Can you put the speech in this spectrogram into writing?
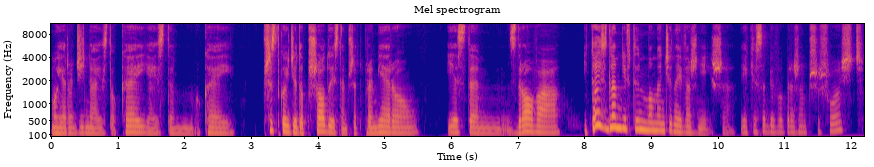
moja rodzina jest ok, ja jestem ok. Wszystko idzie do przodu, jestem przed premierą, jestem zdrowa. I to jest dla mnie w tym momencie najważniejsze. Jak ja sobie wyobrażam przyszłość,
